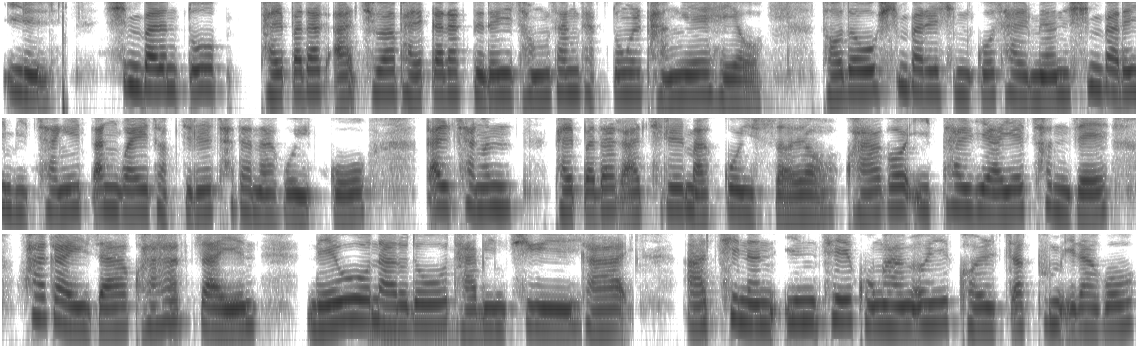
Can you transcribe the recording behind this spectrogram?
1. 신발은 또 발바닥 아치와 발가락들의 정상 작동을 방해해요. 더더욱 신발을 신고 살면 신발의 밑창이 땅과의 접지를 차단하고 있고 깔창은 발바닥 아치를 막고 있어요. 과거 이탈리아의 천재 화가이자 과학자인 네오나르도 다빈치가 아치는 인체 공항의 걸작품이라고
